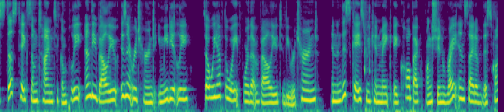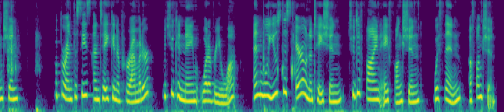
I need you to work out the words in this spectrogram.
this does take some time to complete and the value isn't returned immediately, so we have to wait for that value to be returned. And in this case, we can make a callback function right inside of this function, put parentheses and take in a parameter, which you can name whatever you want. And we'll use this arrow notation to define a function within a function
